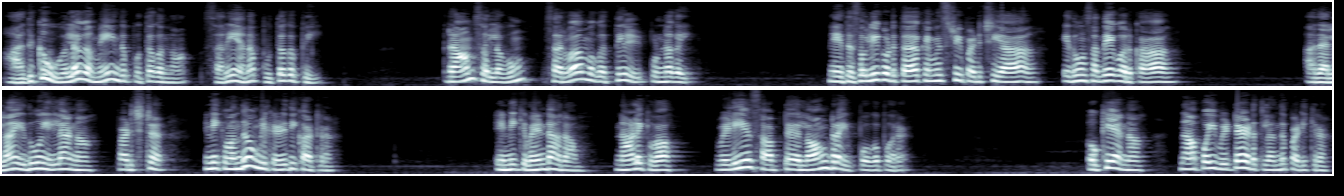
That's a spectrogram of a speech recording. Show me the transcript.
அதுக்கு உலகமே இந்த புத்தகம்தான். சரியான புத்தக பேய். ராம் சொல்லவும் சர்வாமுகத்தில் புன்னகை. நேற்று சொல்லி கொடுத்த கெமிஸ்ட்ரி படிச்சியா? எதுவும் சந்தேகம் இருக்கா? அதெல்லாம் எதுவும் இல்லைண்ணா படிச்சிட்டேன். இன்னைக்கு வந்து உங்களுக்கு எழுதி காட்டுறேன். இன்னைக்கு வேண்டாம் ராம். நாளைக்கு வா. வெளியே சாப்பிட்டு லாங் டிரைவ் போக போகிறேன் ஓகே அண்ணா. நான் போய் விட்ட இடத்துலேருந்து படிக்கிறேன்.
